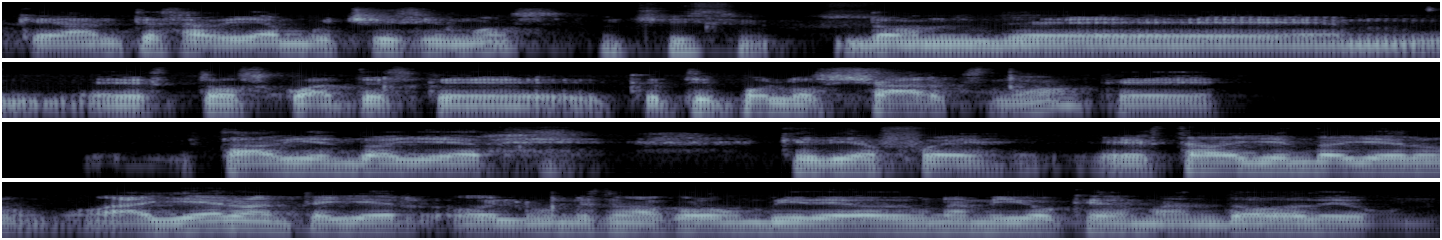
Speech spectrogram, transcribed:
Que antes había muchísimos. Muchísimos. Donde mm, estos cuates que, que tipo los Sharks, ¿no? Que estaba viendo ayer, ¿qué día fue? Estaba yendo ayer, ayer o anteayer, o el lunes, no me acuerdo, un video de un amigo que me mandó de un,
